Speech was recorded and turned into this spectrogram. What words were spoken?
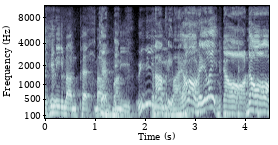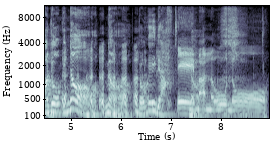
aye, hinny man, pet man, Pet man. hinny. And I'd be like, oh, really? No, no, don't be, no, no, don't be daft. Hey, man, oh no.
